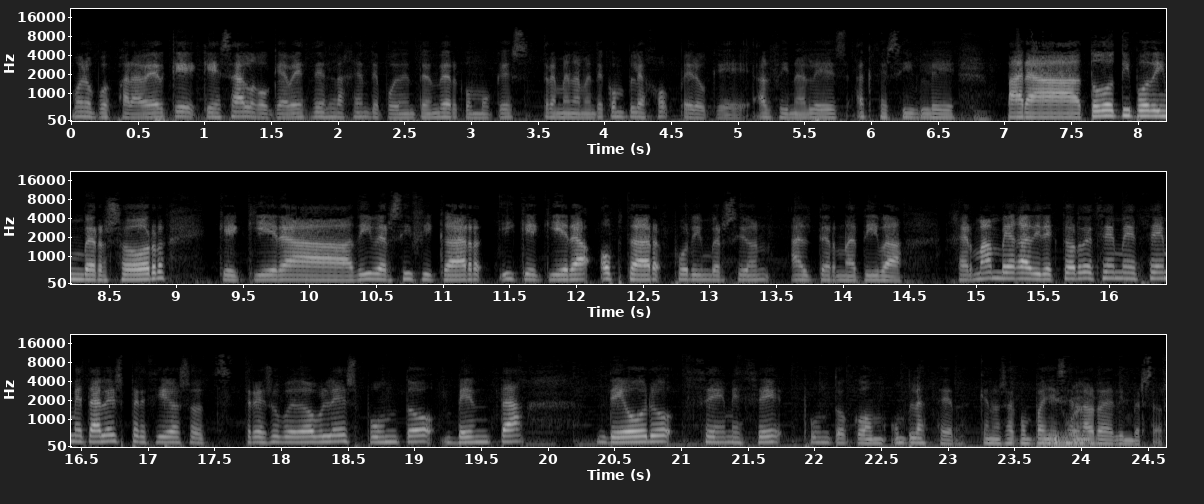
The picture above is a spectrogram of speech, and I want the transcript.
Bueno, pues para ver que, es algo que a veces la gente puede entender como que es tremendamente complejo, pero que al final es accesible para todo tipo de inversor que quiera diversificar y que quiera optar por inversión alternativa. Germán Vega, director de CMC Metales Preciosos, www.ventadeorocmc.com. Un placer que nos acompañes en la hora del inversor.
